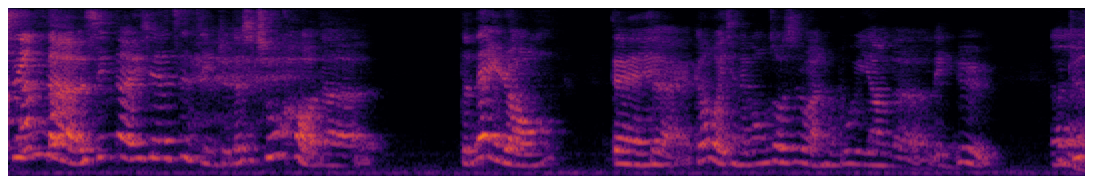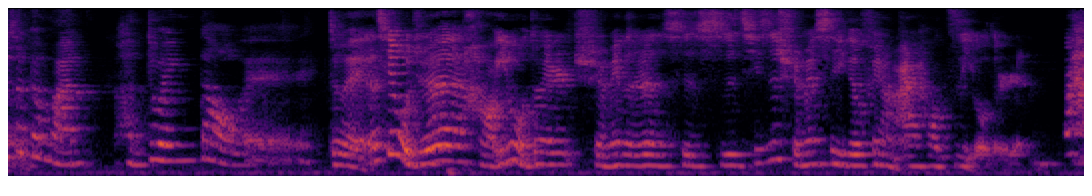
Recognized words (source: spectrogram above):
新的、新的一些自己觉得是出口的的内容。对对，跟我以前的工作是完全不一样的领域。我觉得这个蛮很对应到哎、对，而且我觉得好，因为我对学妹的认识是，其实学妹是一个非常爱好自由的人。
